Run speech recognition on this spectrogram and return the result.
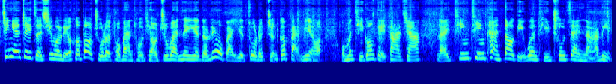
今天这则新闻，联合报除了头版头条之外，内页的六版也做了整个版面哦，我们提供给大家来听听看，到底问题出在哪里。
